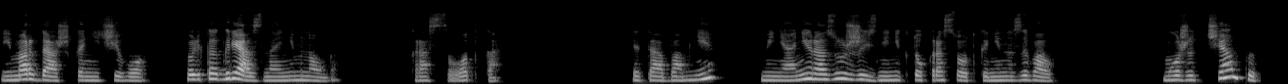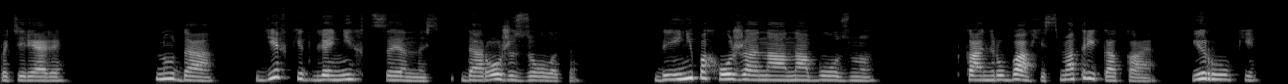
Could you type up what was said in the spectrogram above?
И мордашка ничего, только грязная немного. Красотка. Это обо мне? Меня ни разу в жизни никто красоткой не называл. Может, чампы потеряли? Ну да, девки для них ценность, дороже золота. Да и не похожа она на обозную. Ткань рубахи, смотри какая. И руки.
